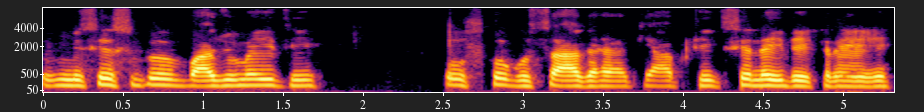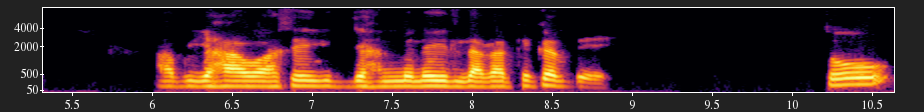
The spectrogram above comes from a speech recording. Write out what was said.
मिसेस बाजू में ही थी तो उसको गुस्सा आ गया कि आप ठीक से नहीं देख रहे आप यहाँ वहाँ से ध्यान में नहीं लगा के कर दे। तो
